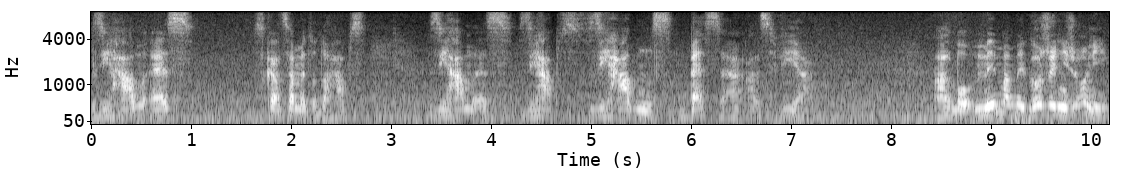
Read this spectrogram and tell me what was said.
Sie haben es, skracamy to do habs, Sie haben es, sie hab's, sie haben es besser als wir. Albo my mamy gorzej niż oni.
